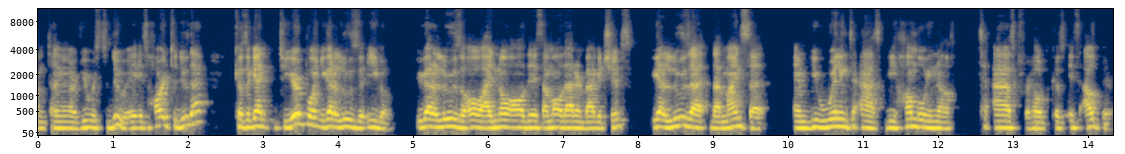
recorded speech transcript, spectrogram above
I'm telling our viewers to do. It's hard to do that because again, to your point, you got to lose the ego you got to lose the, oh, I know all this, I'm all that in a bag of chips. You got to lose that that mindset and be willing to ask, be humble enough to ask for help because it's out there.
